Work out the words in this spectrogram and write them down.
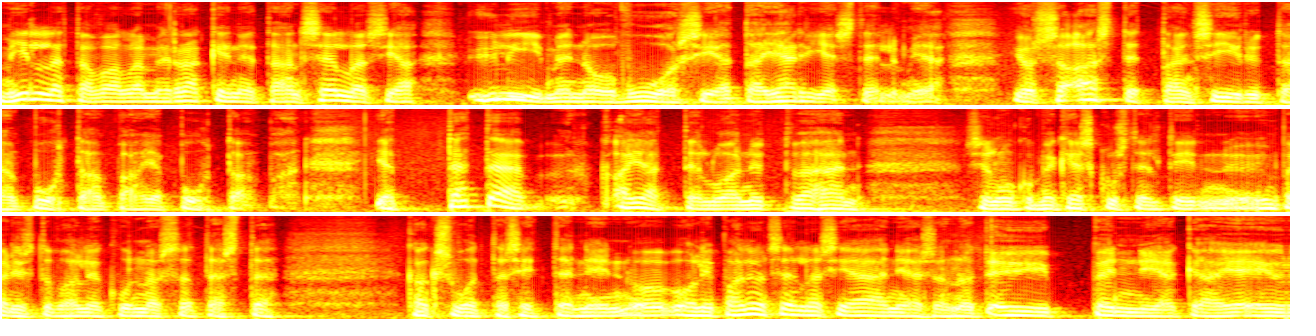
millä tavalla me rakennetaan sellaisia ylimenovuosia tai järjestelmiä, jossa astettain siirrytään puhtaampaan ja puhtaampaan. Ja tätä ajattelua nyt vähän silloin kun me keskusteltiin ympäristövaliokunnassa tästä kaksi vuotta sitten, niin oli paljon sellaisia ääniä sanoa, että ei penniäkään ei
